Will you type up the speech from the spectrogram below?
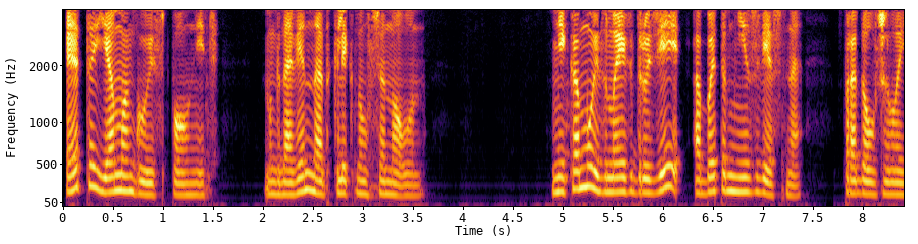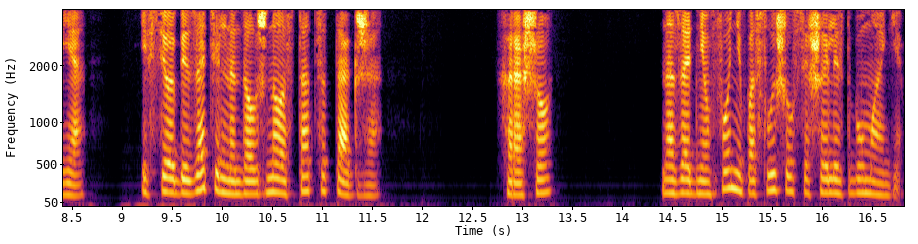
«Это я могу исполнить», — мгновенно откликнулся Нолан. «Никому из моих друзей об этом не известно», — продолжила я. «И все обязательно должно остаться так же». «Хорошо». На заднем фоне послышался шелест бумаги.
